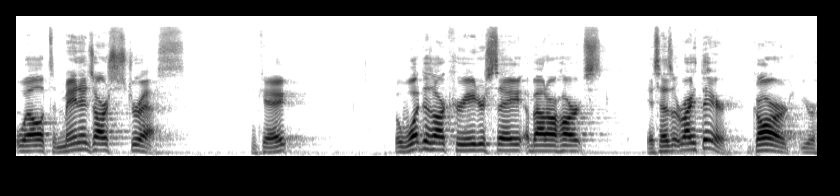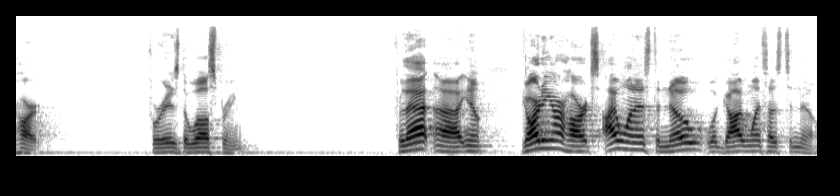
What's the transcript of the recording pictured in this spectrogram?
well, to manage our stress. Okay? But what does our Creator say about our hearts? It says it right there guard your heart, for it is the wellspring. For that, uh, you know, guarding our hearts, I want us to know what God wants us to know.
